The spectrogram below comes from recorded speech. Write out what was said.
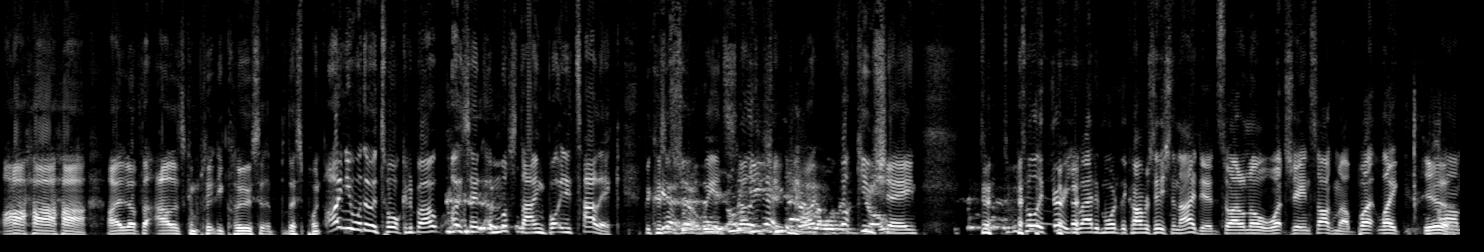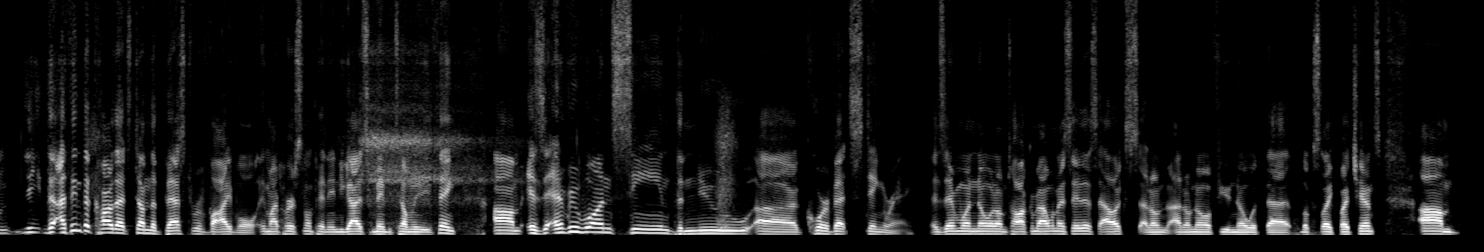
Ah ha ha! I love that Al is completely clueless at this point. I knew what they were talking about. I said a Mustang, but in italic because it's Yeah, all yeah, weird yeah, slang yeah, shit, yeah, right? Fuck you, joke. Shane. to be totally fair, you added more to the conversation than I did, so I don't know what Shane's talking about. But like, Yeah. um, the, the, I think the car that's done the best revival, in my personal opinion, you guys can maybe tell me what you think. Um, is everyone seen the new uh, Corvette Stingray? Does everyone know what I'm talking about when I say this, Alex? I don't, I don't know if you know what that looks like by chance. Um,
